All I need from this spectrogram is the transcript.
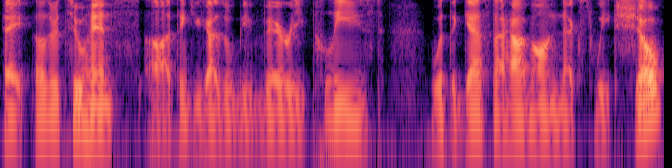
hey, those are two hints. Uh, I think you guys will be very pleased with the guest I have on next week's show.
